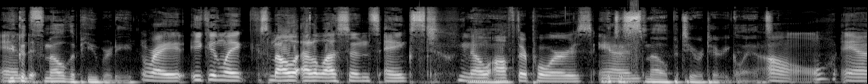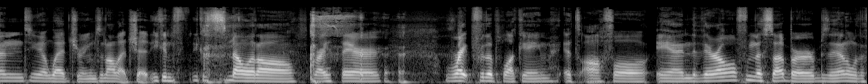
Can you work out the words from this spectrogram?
you and- could smell the puberty. Right. You can like smell adolescence angst, you know, mm-hmm. off their pores You and just smell pituitary glands. oh, and you know, wet dreams and all that shit. You can you can smell it all right there. Ripe for the plucking. It's awful, and they're all from the suburbs, and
